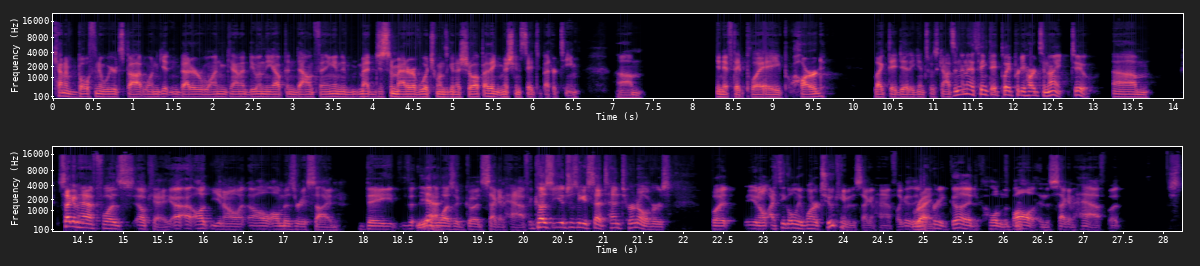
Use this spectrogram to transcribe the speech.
kind of both in a weird spot. One getting better, one kind of doing the up and down thing, and just a matter of which one's going to show up. I think Michigan State's a better team, um, and if they play hard like they did against Wisconsin, and I think they played pretty hard tonight too. Um, Second half was okay. I'll, you know, all, all misery aside, they th- Yeah. it was a good second half because you just like you said, ten turnovers, but you know, I think only one or two came in the second half. Like they were Right. pretty good holding the ball in the second half, but just,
